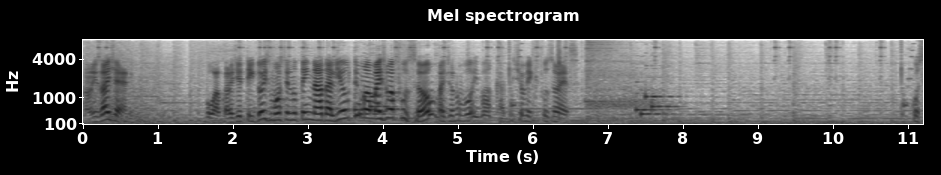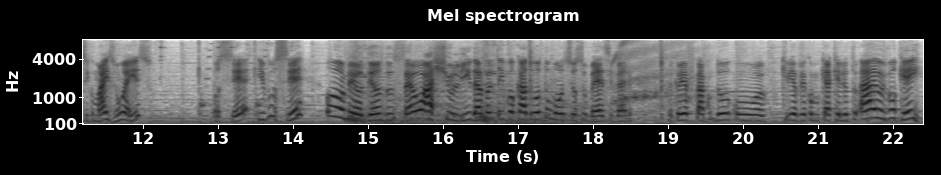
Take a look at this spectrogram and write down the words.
Não exagere. Boa, agora a gente tem dois monstros e não tem nada ali. Eu tenho uma, mais uma fusão, mas eu não vou invocar. Deixa eu ver que fusão é essa. Consigo mais um, é isso? Você e você. Oh, meu Deus do céu, eu acho lindo. Era pra eu ter invocado outro monstro se eu soubesse, velho. Porque eu ia ficar com... com eu queria ver como que é aquele outro... Ah, eu invoquei.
